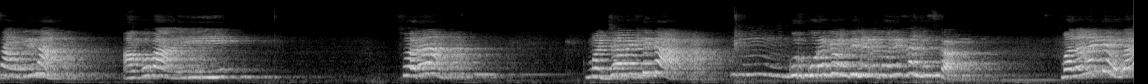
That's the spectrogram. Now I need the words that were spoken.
सांगली ना अगो बाई स्वरा मज्जा वाटली का कुरकुरा घेऊन दिलेले दोन्ही खाल्लीस का मला नाही ठेवला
